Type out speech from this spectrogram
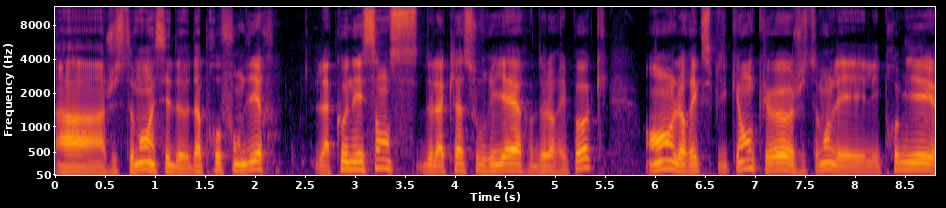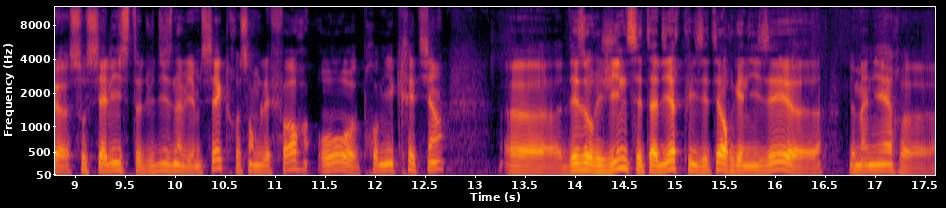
à justement essayer d'approfondir la connaissance de la classe ouvrière de leur époque en leur expliquant que justement les, premiers socialistes du 19e siècle ressemblaient fort aux premiers chrétiens des origines, c'est-à-dire qu'ils étaient organisés de manière euh,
